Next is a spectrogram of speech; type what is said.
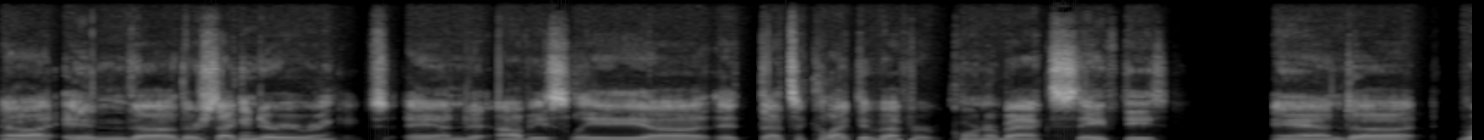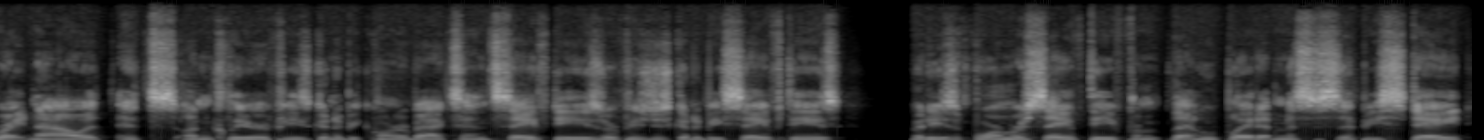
uh, in the, their secondary rankings. And obviously, uh, it, that's a collective effort, cornerbacks, safeties. And uh, right now, it, it's unclear if he's going to be cornerbacks and safeties or if he's just going to be safeties. But he's a former safety from that who played at Mississippi State,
